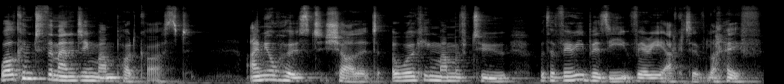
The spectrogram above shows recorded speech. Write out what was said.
Welcome to the Managing Mum podcast. I'm your host, Charlotte, a working mum of two with a very busy, very active life.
